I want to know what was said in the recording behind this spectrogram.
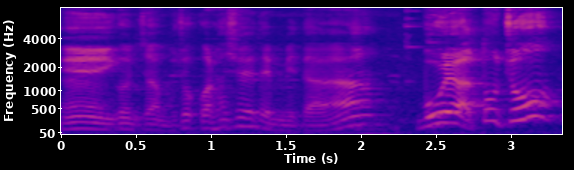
예 이건 진짜 무조건 하셔야 됩니다. 뭐야 또 줘?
